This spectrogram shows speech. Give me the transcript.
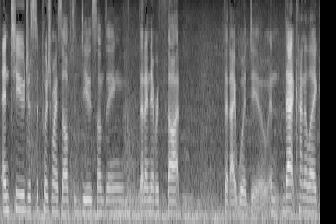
and two, just to push myself to do something that I never thought that I would do. And that kind of like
